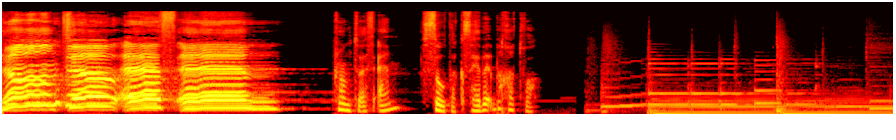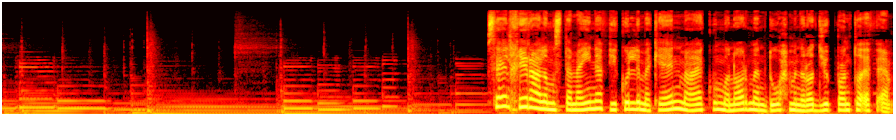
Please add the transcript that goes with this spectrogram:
Pronto FM. Pronto FM صوتك سابق بخطوة. مساء الخير على مستمعينا في كل مكان. معاكم منار ممدوح من راديو Pronto FM.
